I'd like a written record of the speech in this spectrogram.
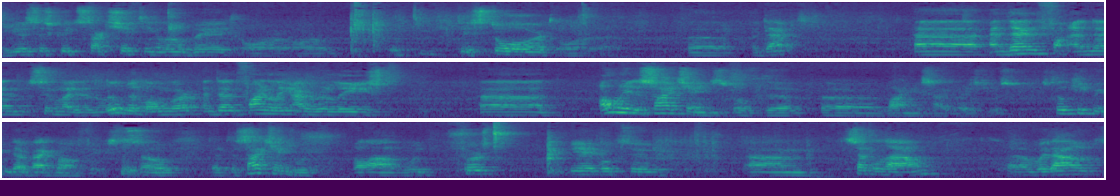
the users could start shifting a little bit or, or distort or uh, adapt. Uh, and then and then simulated a little bit longer, and then finally I released uh, only the side chains of the uh, binding site residues, still keeping their backbone fixed, so that the side chains would allow, would first be able to um, settle down uh, without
